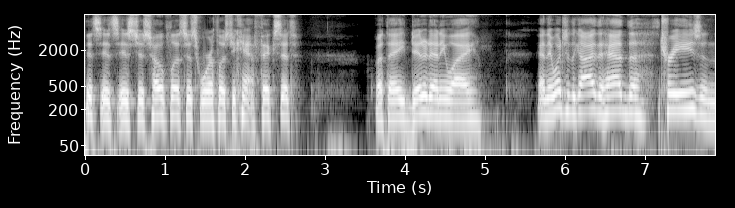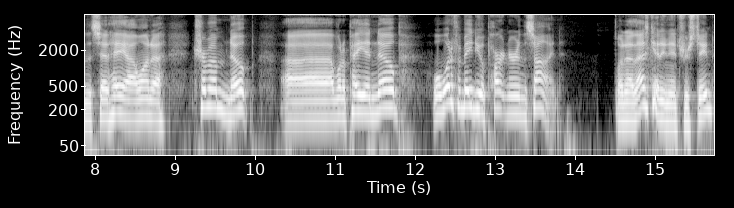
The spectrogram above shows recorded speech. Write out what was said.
It's, it's, it's just hopeless. It's worthless. You can't fix it. But they did it anyway. And they went to the guy that had the trees and said, Hey, I want to trim them. Nope. Uh, I want to pay you. Nope. Well, what if I made you a partner in the sign? Well, now that's getting interesting.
